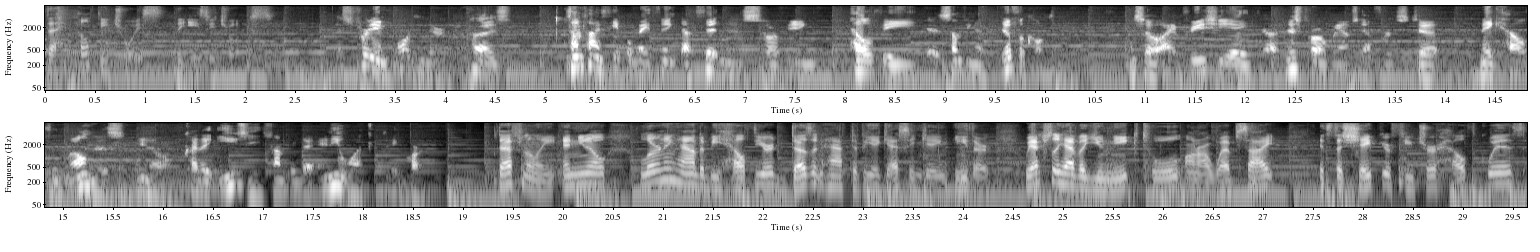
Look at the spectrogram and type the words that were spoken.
the healthy choice the easy choice. That's pretty important there because sometimes people may think that fitness or being healthy is something that's difficult. And so I appreciate uh, this program's efforts to make health and wellness, you know, kind of easy, something that anyone can take part in. Definitely. And you know, learning how to be healthier doesn't have to be a guessing game either. We actually have a unique tool on our website. It's the Shape Your Future Health Quiz,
